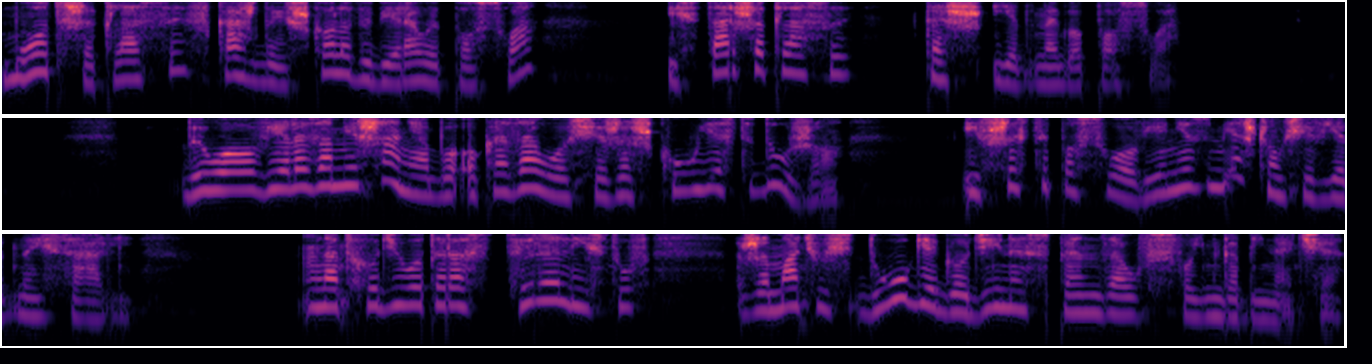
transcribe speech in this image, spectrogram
Młodsze klasy w każdej szkole wybierały posła i starsze klasy też jednego posła. Było wiele zamieszania, bo okazało się, że szkół jest dużo i wszyscy posłowie nie zmieszczą się w jednej sali. Nadchodziło teraz tyle listów, że Maciuś długie godziny spędzał w swoim gabinecie.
